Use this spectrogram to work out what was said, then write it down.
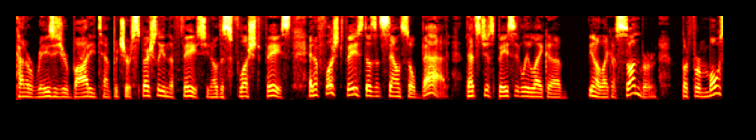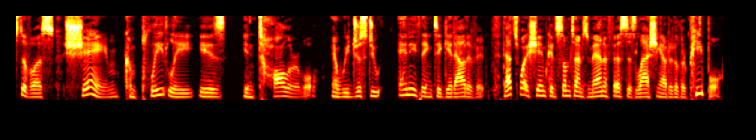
kind of raises your body temperature, especially in the face, you know, this flushed face. And a flushed face doesn't sound so bad. That's just basically like a, you know, like a sunburn. But for most of us, shame completely is intolerable. And we just do anything to get out of it. That's why shame can sometimes manifest as lashing out at other people.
